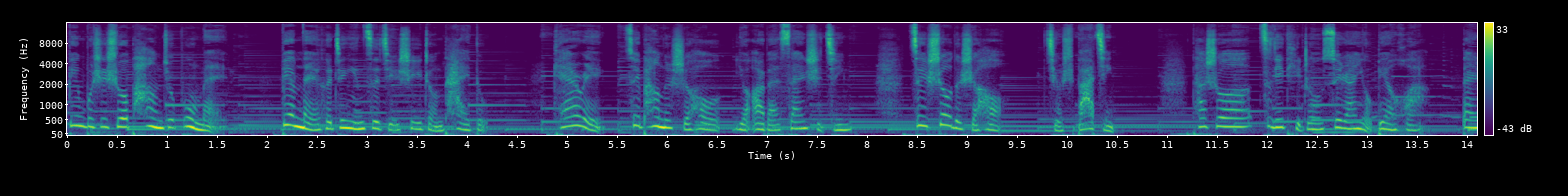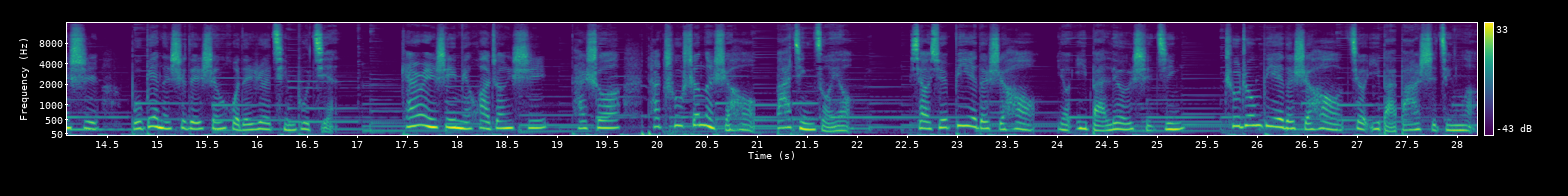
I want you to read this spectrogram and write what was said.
并不是说胖就不美，变美和经营自己是一种态度。Carrie 最胖的时候有二百三十斤，最瘦的时候九十八斤。她说自己体重虽然有变化，但是不变的是对生活的热情不减。Carrie 是一名化妆师，她说她出生的时候八斤左右，小学毕业的时候有一百六十斤，初中毕业的时候就一百八十斤了。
